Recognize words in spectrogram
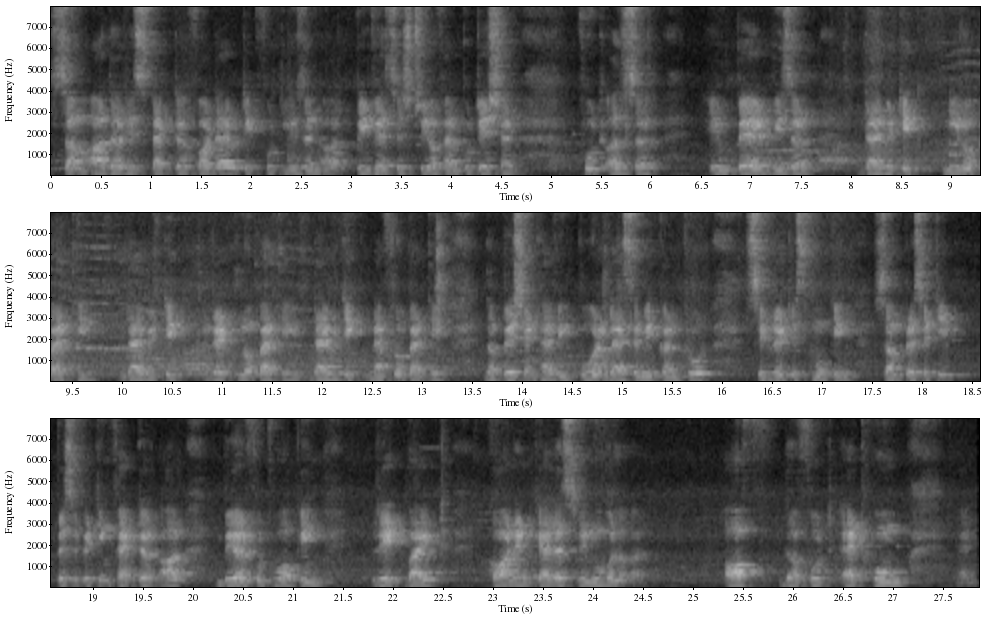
Some other risk factors for diabetic foot lesion are previous history of amputation, foot ulcer, impaired vision, diabetic neuropathy, diabetic retinopathy, diabetic nephropathy, the patient having poor glycemic control, cigarette smoking. Some precipitating factor are barefoot walking, rat bite, corn and callus removal of the foot at home. And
